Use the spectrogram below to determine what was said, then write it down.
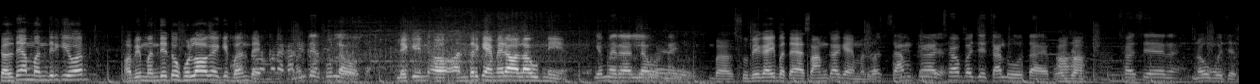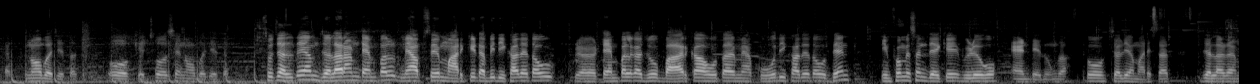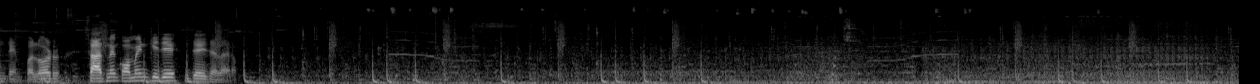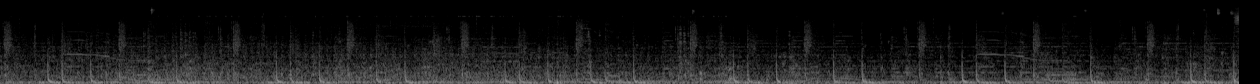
चलते हैं हम मंदिर की ओर। अभी मंदिर तो खुला होगा कि बंद है? मंदिर खुला होता है लेकिन अंदर कैमरा अलाउड नहीं है। कैमरा अलाउड नहीं है। सुबह का ही बताया शाम का क्या है मतलब? शाम का छः बजे चालू होता है हाँ, हाँ। छः से नौ बजे तक। नौ बजे तक। ओके छः से नौ बजे तक। सो चलते हैं हम जलाराम टेंपल मैं आपसे मार्केट अभी दिखा देता हूँ। टेंपल का जो बाहर का होता है मैं आपको वो दिखा देता हूँ। देन इन्फॉर्मेशन दे के वीडियो को एंड दे दूँगा। तो चलिए हमारे साथ जलाराम टेंपल और साथ में कॉमेंट कीजिए। जय जलाराम।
